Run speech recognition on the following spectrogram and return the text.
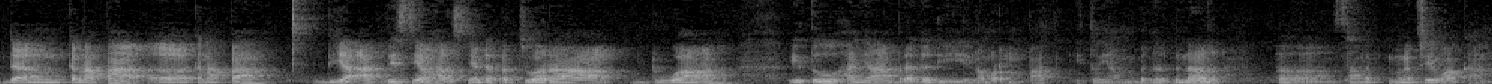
dan kenapa uh, kenapa dia atlet yang harusnya dapat juara dua itu hanya berada di nomor 4 itu yang benar-benar uh, sangat mengecewakan.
